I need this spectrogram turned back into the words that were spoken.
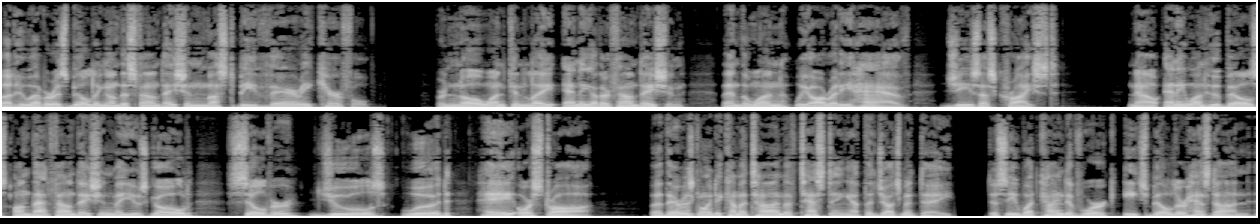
but whoever is building on this foundation must be very careful. For no one can lay any other foundation than the one we already have, Jesus Christ. Now anyone who builds on that foundation may use gold, silver, jewels, wood, hay, or straw. But there is going to come a time of testing at the judgment day to see what kind of work each builder has done.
